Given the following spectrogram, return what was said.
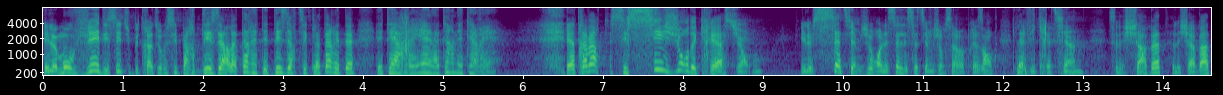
Et le mot vide ici, tu peux traduire aussi par désert. La terre était désertique, la terre était, était à rien, la terre n'était rien. Et à travers ces six jours de création, et le septième jour, on le sait, le septième jour, ça représente la vie chrétienne. C'est le Shabbat. Le Shabbat,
